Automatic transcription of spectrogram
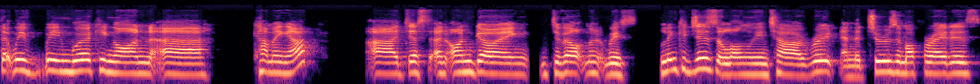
that we've been working on uh, coming up are just an ongoing development with linkages along the entire route and the tourism operators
